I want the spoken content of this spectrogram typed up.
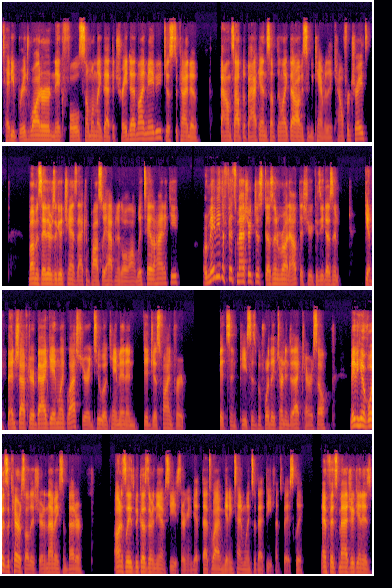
Teddy Bridgewater, Nick Foles, someone like that, the trade deadline, maybe just to kind of balance out the back end, something like that. Obviously, we can't really account for trades, but I'm gonna say there's a good chance that could possibly happen to go along with Taylor Heinicke, or maybe the Fitzmagic just doesn't run out this year because he doesn't get benched after a bad game like last year, and Tua came in and did just fine for bits and pieces before they turn into that carousel. Maybe he avoids the carousel this year, and that makes him better. Honestly, it's because they're in the East. They're gonna get. That's why I'm getting 10 wins with that defense, basically. And Fitzmagic in his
